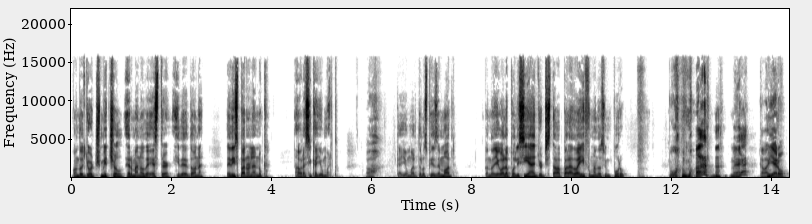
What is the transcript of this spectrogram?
cuando George Mitchell, hermano de Esther y de Donna, le disparó en la nuca. Ahora sí cayó muerto. Oh, Cayó muerto a los pies de Maud. Cuando llegó la policía, George estaba parado ahí fumándose un puro. ¿Eh? Caballero.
